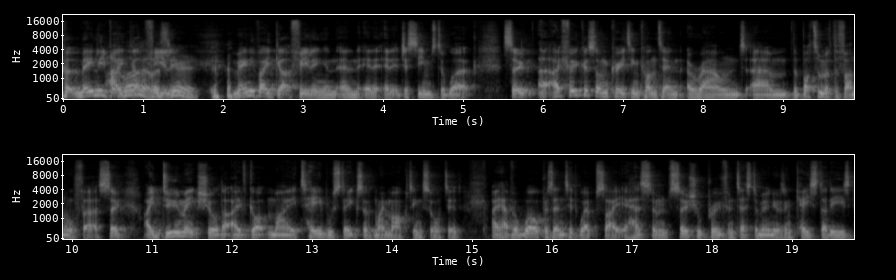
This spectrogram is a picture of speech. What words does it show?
but mainly by gut feeling, mainly by gut feeling, and and, and, it, and it just seems to work. So uh, I focus on creating content around um, the bottom of the funnel first. So I do make sure that I've got my table stakes of my marketing sorted. I have a well presented website. It has some social proof and testimonials and case studies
